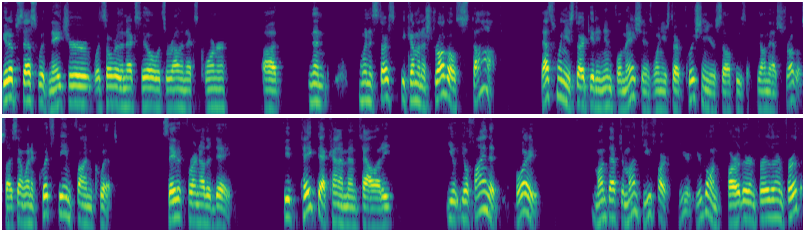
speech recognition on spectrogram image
get obsessed with nature, what's over the next hill, what's around the next corner. Uh, and then when it starts becoming a struggle, stop. That's when you start getting inflammation, is when you start pushing yourself beyond that struggle. So I said, when it quits being fun, quit. Save it for another day. If you take that kind of mentality, you, you'll find that, boy, month after month, you far, you're, you're going farther and further and further.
